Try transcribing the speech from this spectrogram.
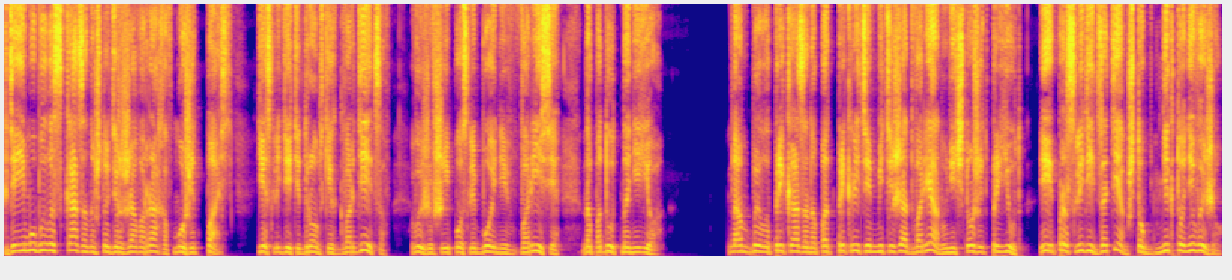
где ему было сказано, что держава Рахов может пасть, если дети дромских гвардейцев, выжившие после бойни в Варисе, нападут на нее. Нам было приказано под прикрытием мятежа дворян уничтожить приют и проследить за тем, чтобы никто не выжил.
